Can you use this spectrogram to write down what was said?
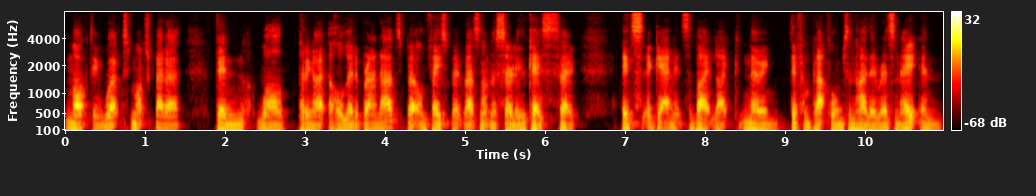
marketing works much better than while putting out a whole load of brand ads. But on Facebook, that's not necessarily the case. So it's again, it's about like knowing different platforms and how they resonate. And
